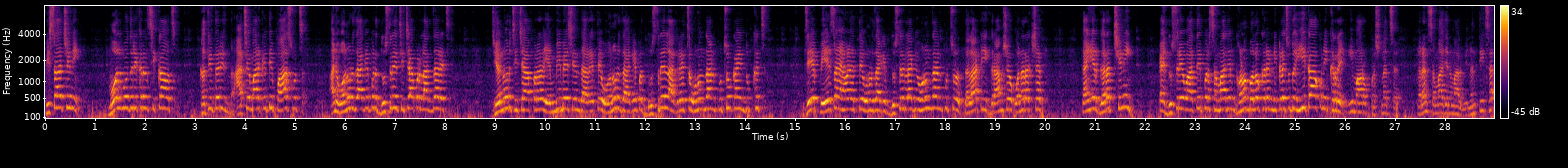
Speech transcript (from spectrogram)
पिशाचे नहीं मोलमोजरी कर सीका कति तरी आचे मार्के ती पास हो वनूर जागे पर दुसरे चिचा पर जा रहे जेनूर चिचा पर M B B S N जा रहे थे वनूर जागे पर दुसरे लग रहे वनून जान पुछो काही दुःखच. जे पी एस आई हाँ वनूर जागे दुसरे लागे वनून जान पुछो तलाटी ग्राम सेवक वनरक्षक का गरज छिनी. नहीं કઈ દુસરે વાતે પર સમાજ ઘણો ભલો કરે નીકળે છે તો એ કા કોની કરે એ મારો પ્રશ્ન છે કરણ સમાજને મારી વિનંતી છે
